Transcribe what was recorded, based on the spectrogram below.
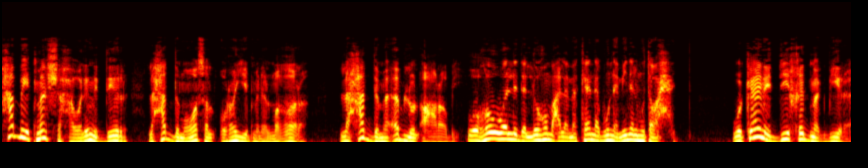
حب يتمشى حوالين الدير لحد ما وصل قريب من المغارة لحد ما قابله الأعرابي. وهو اللي دلهم على مكان أبونا مينا المتوحد. وكانت دي خدمة كبيرة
